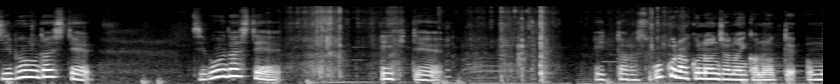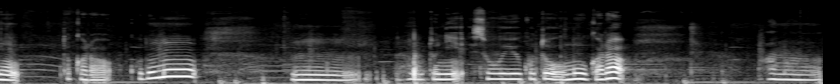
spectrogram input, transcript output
自分を出して自分を出して生きて行ったらすごく楽なんじゃないかなって思う。だから子供うん本当にそういうことを思うからあの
